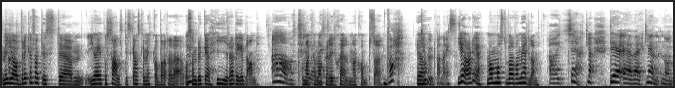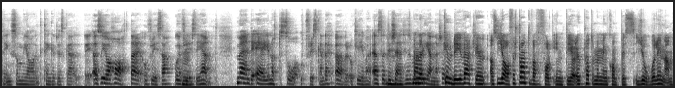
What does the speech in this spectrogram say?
Men jag brukar faktiskt, eh, jag är på Saltis ganska mycket och badar där. Och sen brukar jag hyra det ibland. Ah, vad Så man kan trevligt. åka dit själv, några kompisar. Va? Ja. Gud vad nice. Gör det. Man måste bara vara medlem. Ja, jäklar. Det är verkligen någonting som jag tänker att jag ska... Alltså jag hatar att frysa och jag fryser jämt. Men det är ju något så uppfriskande över att kliva. Alltså det känns ju som man Men renar sig. Gud, det är ju verkligen, alltså jag förstår inte varför folk inte gör Jag pratade med min kompis Joel innan.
